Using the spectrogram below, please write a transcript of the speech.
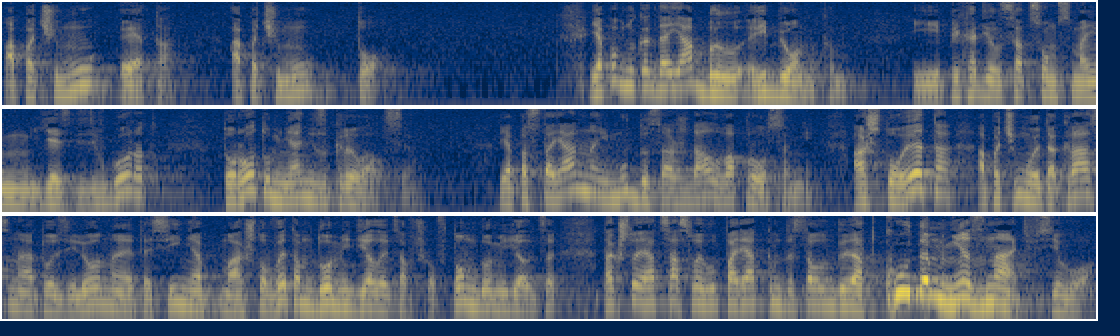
А почему это? А почему то? Я помню, когда я был ребенком и приходилось с отцом с моим ездить в город, то рот у меня не закрывался – я постоянно ему досаждал вопросами. А что это? А почему это красное, а то зеленое, это синее? А что в этом доме делается, а что в том доме делается? Так что я отца своего порядком доставал. Он говорит, откуда мне знать всего?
